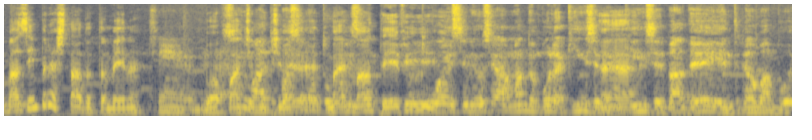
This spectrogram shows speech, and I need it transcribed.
base emprestada também, né? Sim. Boa Sim, parte do mas, time, tipo assim, mas esse- manteve. Não tuvo esse negócio, ah, manda embora 15, vem É. 15, vai 10, entregou o bambu.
